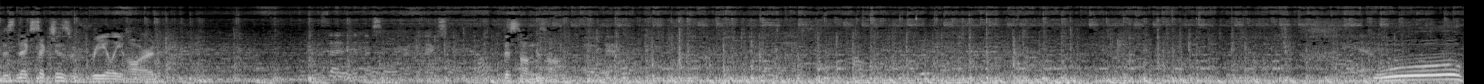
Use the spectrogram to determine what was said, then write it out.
This next section is really hard. Song or the next song? This song, this song. Okay. Ooh.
